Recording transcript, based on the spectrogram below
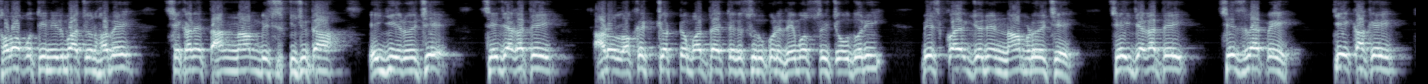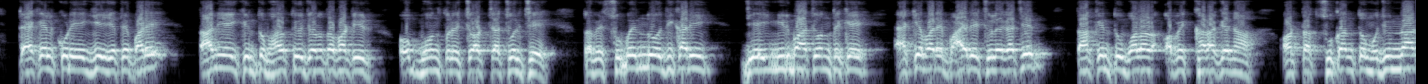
সভাপতি নির্বাচন হবে, সেখানে তার নাম বিশেষ কিছুটা এগিয়ে রয়েছে। সেই জায়গাতে আরও লকেট চট্টোপাধ্যায় থেকে শুরু করে দেবশ্রী চৌধুরী, বেশ কয়েকজনের নাম রয়েছে। সেই জায়গাতেই শেষ ল্যাপে কে কাকে ট্যাকেল করে এগিয়ে যেতে পারে তা নিয়েই কিন্তু ভারতীয় জনতা পার্টির অভ্যন্তরে চর্চা চলছে। তবে শুভেন্দু অধিকারী যে এই নির্বাচন থেকে একেবারে বাইরে চলে গেছেন, তা কিন্তু বলার অপেক্ষা রাখে না। অর্থাৎ সুকান্ত মজুমদার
